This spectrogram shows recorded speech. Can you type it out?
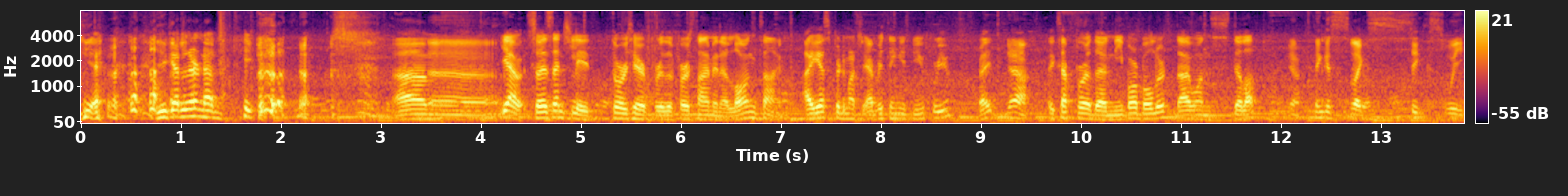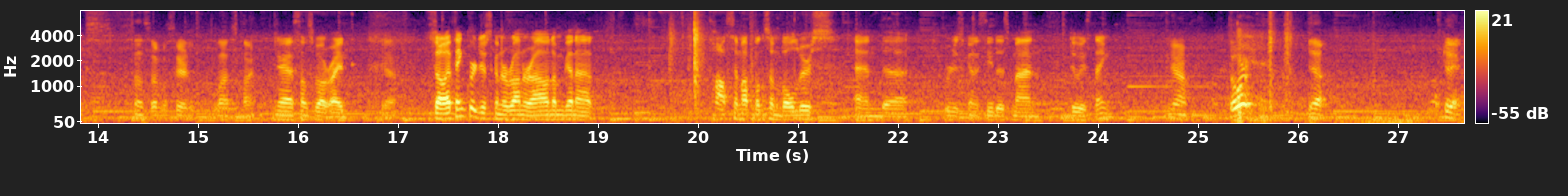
yeah, you gotta learn how to take it. Um, Uh, yeah, so essentially, Thor's here for the first time in a long time. I guess pretty much everything is new for you, right? yeah, Except for the knee bar boulder, that one's still up. yeah. I think it's like six weeks since I was here last time. Yeah, sounds about right. Yeah. So I think we're just gonna run around. I'm gonna toss him up on some boulders, and uh, we're just gonna see this man do his thing. Yeah. Thor, Yeah. Okay.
